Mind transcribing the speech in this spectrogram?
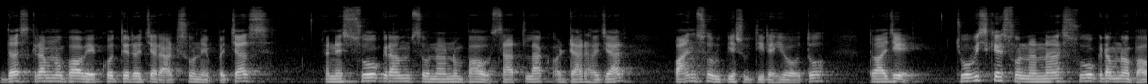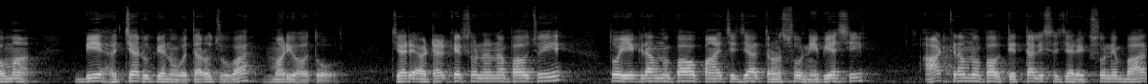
દસ ગ્રામનો ભાવ એકોતેર હજાર આઠસો ને પચાસ અને સો ગ્રામ સોનાનો ભાવ સાત લાખ અઢાર હજાર પાંચસો રૂપિયા સુધી રહ્યો હતો. તો આજે ચોવીસ કે સોનાના સો ગ્રામના ભાવમાં બે હજાર રૂપિયાનો વધારો જોવા મળ્યો હતો. જ્યારે અઢાર કે સોનાના ભાવ જોઈએ તો એક ગ્રામનો ભાવ પાંચ હજાર ત્રણસો નેવ્યાસી આઠ ગ્રામનો ભાવ તેતાલીસ હજાર એકસો ને બાર,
